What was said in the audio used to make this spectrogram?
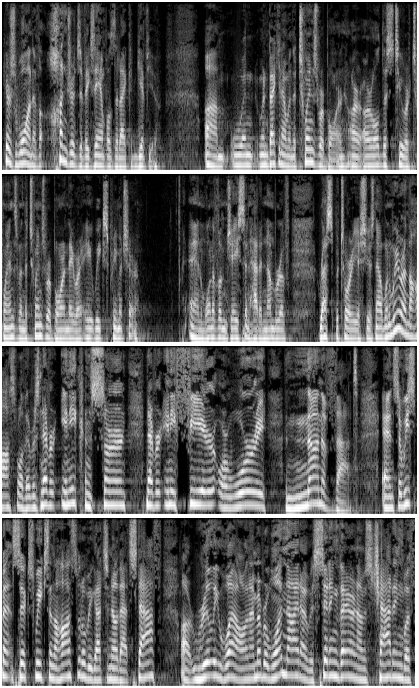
Here's one of hundreds of examples that I could give you. Um, when, when Becky and I, when the twins were born, our, our oldest two were twins, when the twins were born, they were eight weeks premature and one of them, Jason, had a number of respiratory issues. Now, when we were in the hospital, there was never any concern, never any fear or worry, none of that. And so we spent six weeks in the hospital. We got to know that staff uh, really well. And I remember one night I was sitting there and I was chatting with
